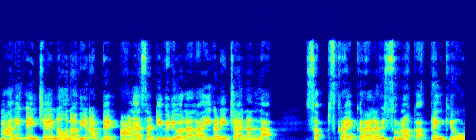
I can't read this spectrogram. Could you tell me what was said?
मालिकेंचे नवनवीन अपडेट पाहण्यासाठी व्हिडिओला लाईक आणि चॅनलला सबस्क्राईब करायला विसरू नका. थँक्यू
